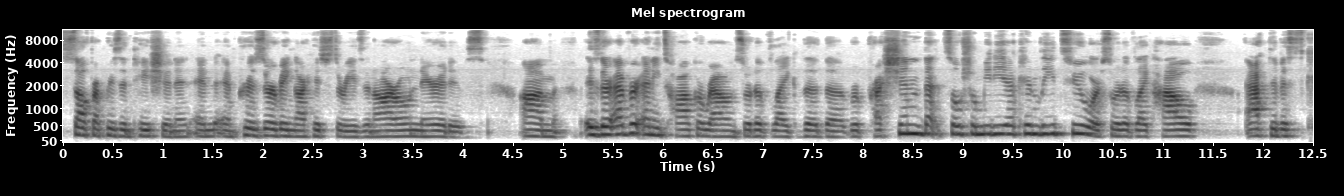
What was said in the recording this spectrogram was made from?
self-representation and, and, and preserving our histories and our own narratives. Um, is there ever any talk around sort of like the the repression that social media can lead to, or sort of like how activists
